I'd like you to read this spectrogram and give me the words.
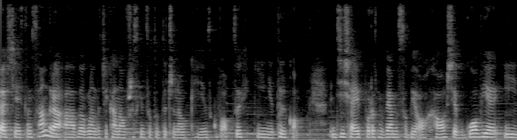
Cześć, ja jestem Sandra, a Wy oglądacie kanał Wszystkim, co dotyczy nauki języków obcych i nie tylko. Dzisiaj porozmawiamy sobie o chaosie w głowie i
